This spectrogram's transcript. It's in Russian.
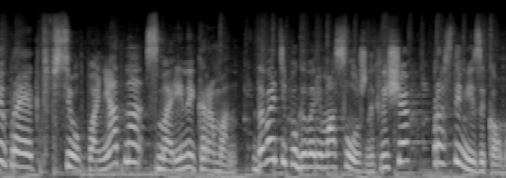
вами проект «Все понятно» с Мариной Караман. Давайте поговорим о сложных вещах простым языком.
